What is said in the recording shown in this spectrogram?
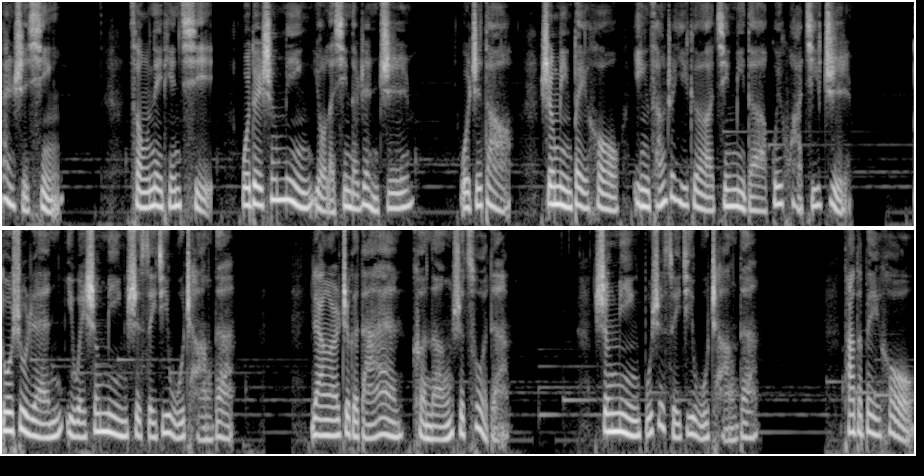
暗示性。从那天起，我对生命有了新的认知。我知道，生命背后隐藏着一个精密的规划机制。多数人以为生命是随机无常的，然而这个答案可能是错的。生命不是随机无常的，它的背后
